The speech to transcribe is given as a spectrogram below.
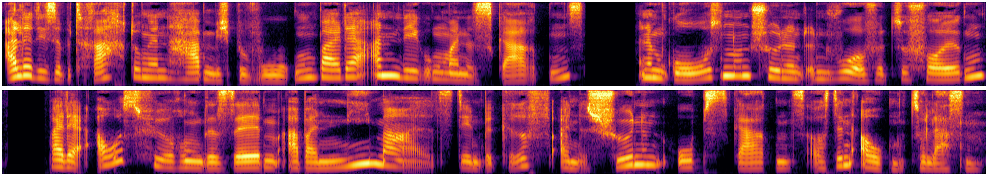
Alle diese Betrachtungen haben mich bewogen, bei der Anlegung meines Gartens einem großen und schönen Entwurfe zu folgen, bei der Ausführung desselben aber niemals den Begriff eines schönen Obstgartens aus den Augen zu lassen.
